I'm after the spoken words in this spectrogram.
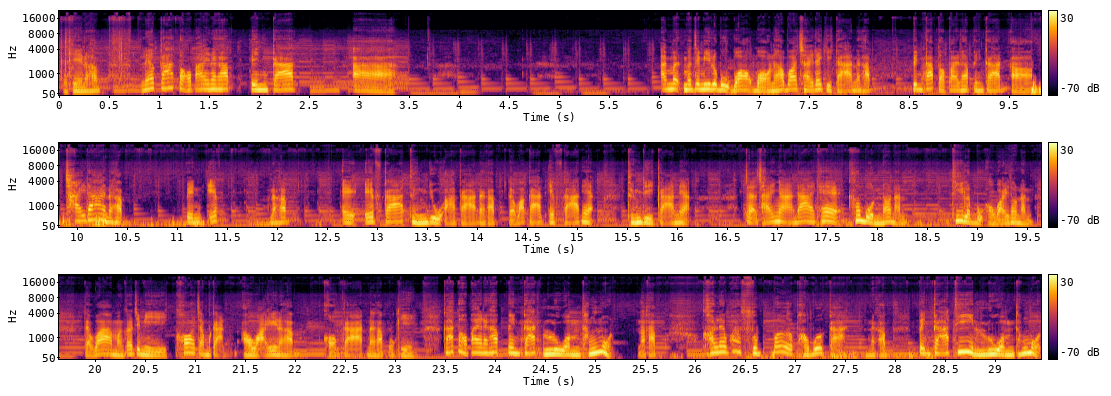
โอเคนะครับ แล้วการ์ดต่อไปนะครับเป็นการ์ดอ่ามันมันจะมีระบุบอกบอกนะครับว่าใช้ได้กี่การ์ดนะครับเป็นการ์ดต่อไปนะครับเป็นการ์ดอ่าใช้ได้นะครับเป็น F นะครับ เอ F การ์ดถึง UR การ์ดนะครับ แต่ว่าการ์ด F การ์ดเนี่ยถึง D การ์ดเนี่ยจะใช้งานได้แค่ข้างบนเท่านั้นที่ระบุเอาไว้เท่านั้น แต่ว่ามันก็จะมีข้อจำกัดเอาไว้นะครับของการ์ดนะครับโอเค การ์ดต่อไปนะครับเป็นการ์ดรวมทั้งหมดนะครับเขาเรียกว่าซูเปอร์พาวเวอร์การ์ดนะครับเป็นการ์ดที่รวมทั้งหมด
